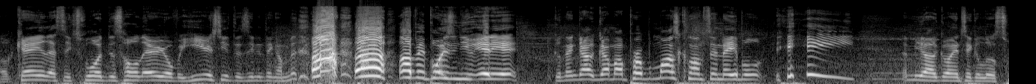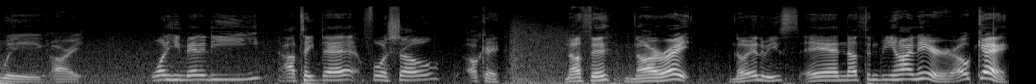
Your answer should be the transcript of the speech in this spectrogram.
Okay, let's explore this whole area over here. See if there's anything I'm missing. Ah! Ah! I've been poisoning you, idiot. Good thing I got my purple moss clumps enabled. Let me uh, go ahead and take a little swig. All right. One humanity. I'll take that for a show. Okay. Nothing. All right. No enemies. And nothing behind here. Okay.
